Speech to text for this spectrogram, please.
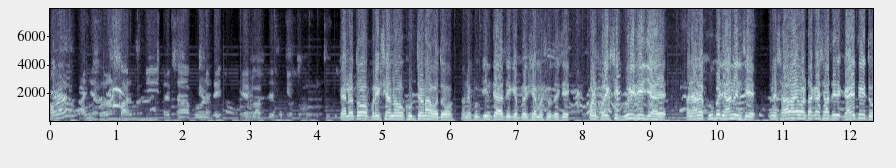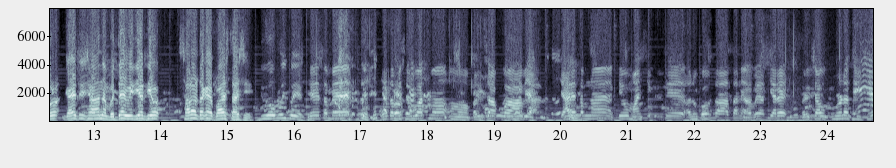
બારમાની પરીક્ષા પૂર્ણ થઈ. એ બાબતે શું પહેલા તો પરીક્ષાનો ખૂબ તણાવ હતો અને ખૂબ ચિંતા હતી કે પરીક્ષામાં શું થશે. પણ પરીક્ષા પૂરી થઈ જાય અને આને ખૂબ જ આનંદ છે અને સારા એવા ટકા સાથે ગાયત્રી ગાયત્રી શાળાના બધા વિદ્યાર્થીઓ સારા ટકા પાસ થશે. જે તમે જે તમે શરૂઆતમાં પરીક્ષા આપવા આવ્યા ત્યારે તમને કેવો માનસિક રીતે અનુભવતા હતા ને હવે અત્યારે પરીક્ષાઓ પૂર્ણ થઈ છે.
